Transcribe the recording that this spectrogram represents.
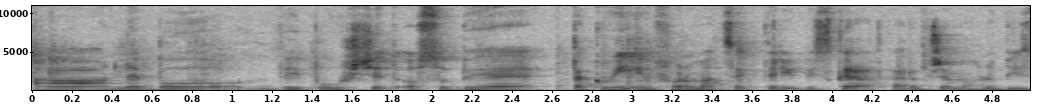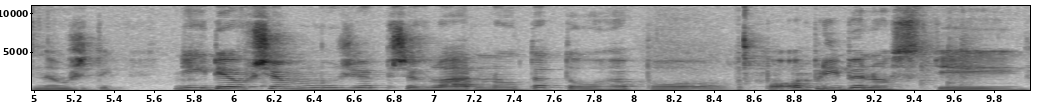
a nebo vypouštět o sobě takové informace, které by zkrátka dobře mohly být zneužity. Někdy ovšem může převládnout ta touha po, po oblíbenosti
